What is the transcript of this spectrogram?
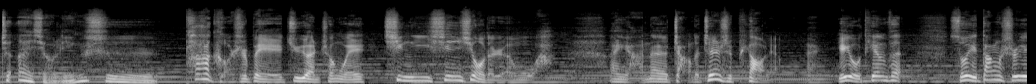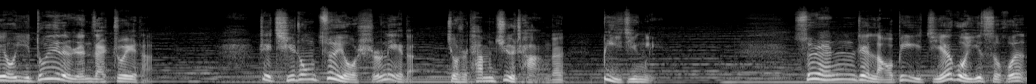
这艾小玲是？她可是被剧院称为青衣新秀的人物啊！哎呀，那长得真是漂亮，哎，也有天分，所以当时也有一堆的人在追她。这其中最有实力的就是他们剧场的毕经理。虽然这老毕结过一次婚，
